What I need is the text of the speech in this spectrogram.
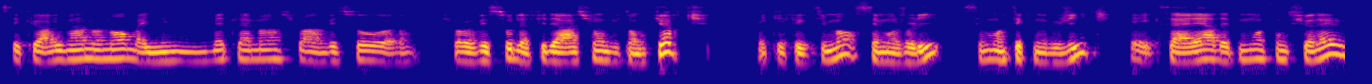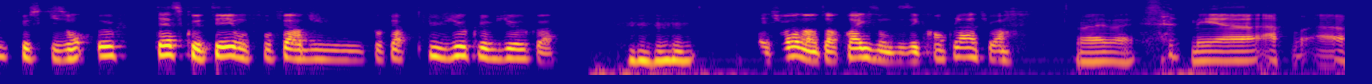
c'est qu'arrive un moment, bah, ils mettent la main sur un vaisseau, euh, sur le vaisseau de la Fédération du temps de Kirk, et qu'effectivement, c'est moins joli, c'est moins technologique, et que ça a l'air d'être moins fonctionnel que ce qu'ils ont eux. Peut-être ce côté, on faut faire du, faut faire plus vieux que le vieux, quoi. Et tu vois, dans Enterprise, ils ont des écrans plats, tu vois. ouais, ouais. Mais euh, ah,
